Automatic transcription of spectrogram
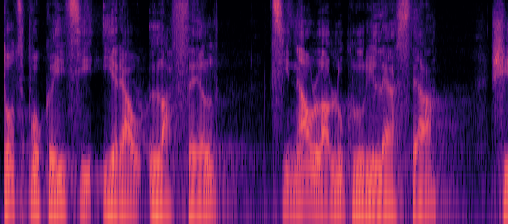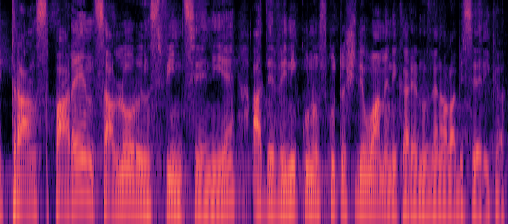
toți pocăiții erau la fel, țineau la lucrurile astea și transparența lor în sfințenie a devenit cunoscută și de oamenii care nu veneau la biserică.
